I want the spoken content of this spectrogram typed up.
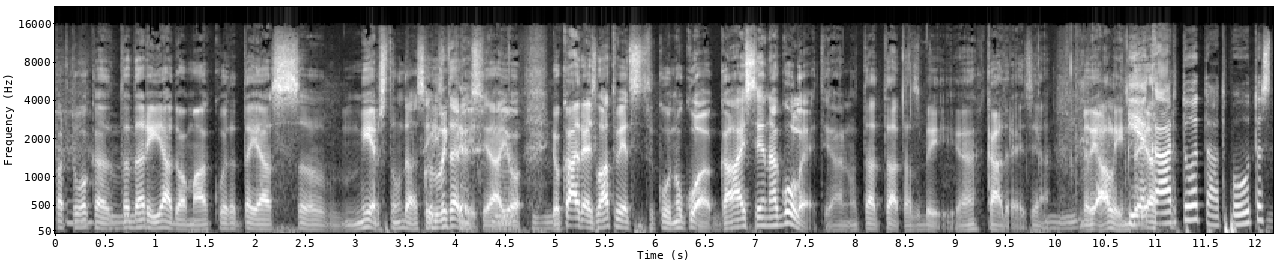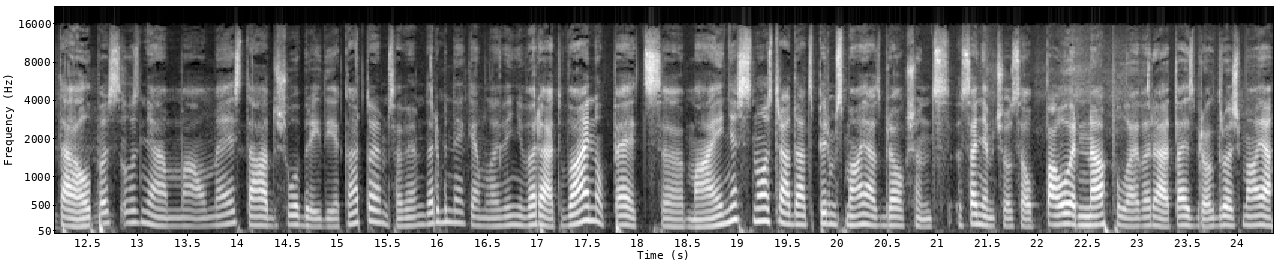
par to, ka tad arī jādomā, ko tad tajās uh, miera stundās Kur īsti likties, darīt. Jā, jo, jo kādreiz Latvijas, ko, nu ko, gāja sienā gulēt, jā, nu tā, tā tas bija, jā, kādreiz, jā. Bet jā, Linda. Iekārtot atpūtas telpas uzņēmumā, un mēs tādu šobrīd iekārtojam saviem darbiniekiem, lai viņi varētu vai nu pēc uh, maiņas nostrādāts pirms mājās braukšanas, saņemt šo savu power napu, lai varētu aizbraukt droši mājā,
